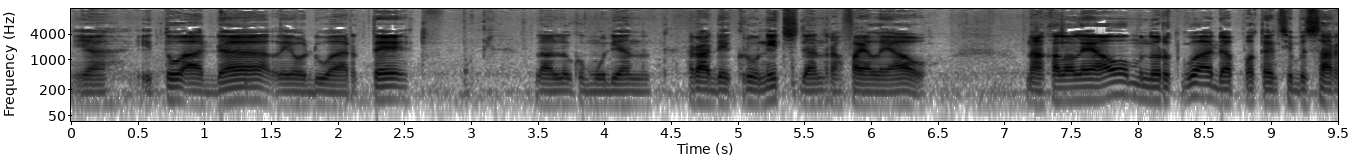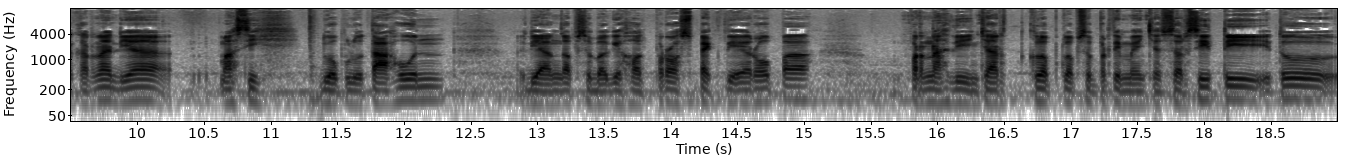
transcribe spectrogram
ya itu ada Leo Duarte lalu kemudian Rade Krunic dan Rafael Leao Nah kalau Leo menurut gue ada potensi besar karena dia masih 20 tahun dianggap sebagai hot prospect di Eropa pernah diincar klub-klub seperti Manchester City itu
